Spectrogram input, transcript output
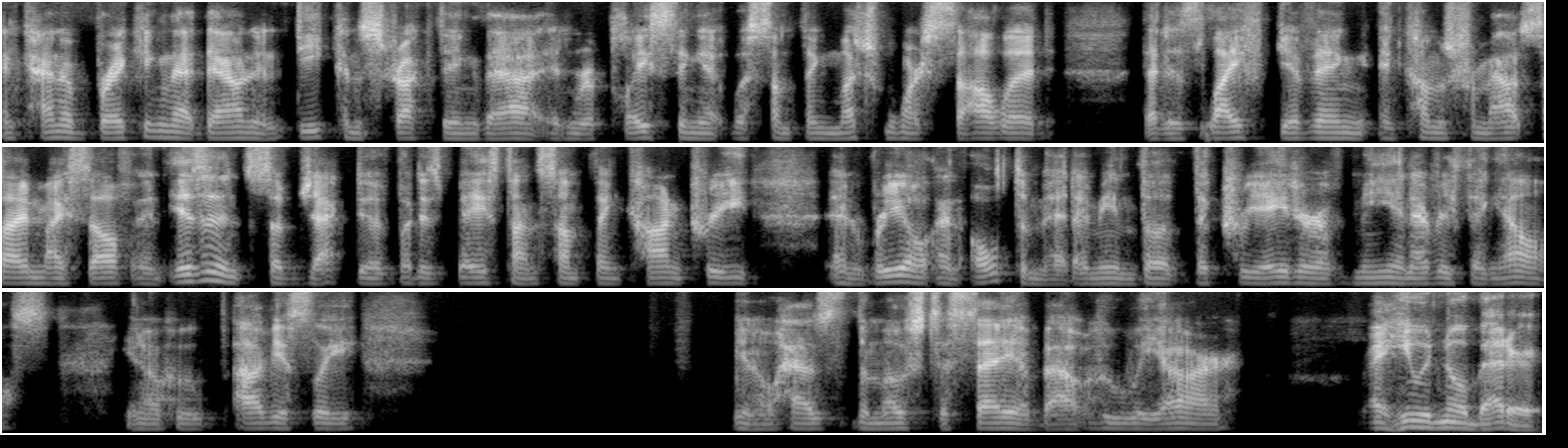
and kind of breaking that down and deconstructing that and replacing it with something much more solid that is life-giving and comes from outside myself and isn't subjective but is based on something concrete and real and ultimate. I mean the the creator of me and everything else you know who obviously you know has the most to say about who we are Right, he would know better.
